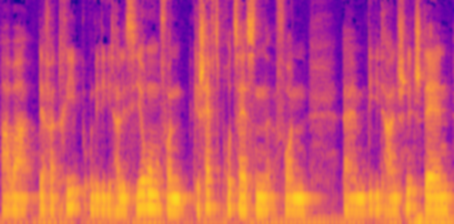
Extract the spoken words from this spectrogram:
aber der Vertrieb und die Digitalisierung von Geschäftsprozessen, von ähm, digitalen Schnittstellen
